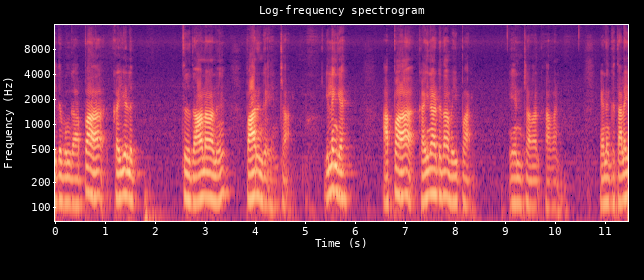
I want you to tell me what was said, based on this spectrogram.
இது உங்க அப்பா கையெழுத்து தானான்னு பாருங்க என்றார். இல்லைங்க அப்பா கை நாட்டு தான் வைப்பார் என்றான் அவன். எனக்கு தலை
